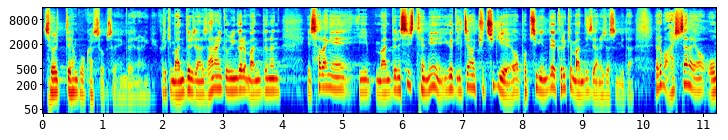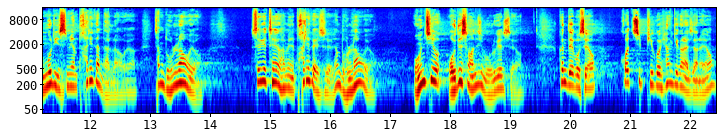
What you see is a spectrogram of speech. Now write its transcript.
절대 행복할 수 없어요, 인간이라는 게. 그렇게 만들지 않아서 하나님께 우리 인간을 만드는 이 사랑의 이 만드는 시스템이 이것 일정한 규칙이에요. 법칙인데 그렇게 만들지 않으셨습니다. 여러분 아시잖아요. 오물이 있으면 파리가 날라와요. 참 놀라워요. 쓰레기통에 가면 파리가 있어요. 참 놀라워요. 언제, 어디서 왔는지 모르겠어요. 근데 보세요. 꽃이 피고 향기가 나잖아요.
